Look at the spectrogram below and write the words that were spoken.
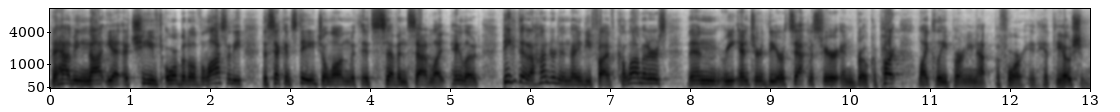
Now, having not yet achieved orbital velocity, the second stage, along with its seven satellite payload, peaked at 195 kilometers, then re-entered the Earth's atmosphere and broke apart, likely burning up before it hit the ocean.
